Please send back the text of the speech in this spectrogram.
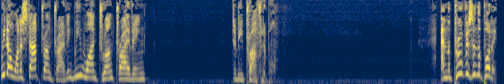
we don't want to stop drunk driving. We want drunk driving to be profitable. And the proof is in the pudding.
